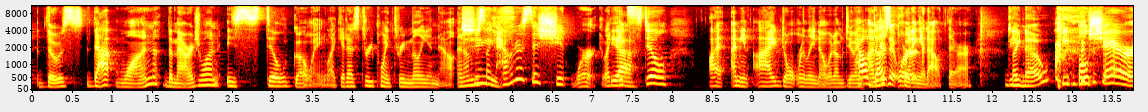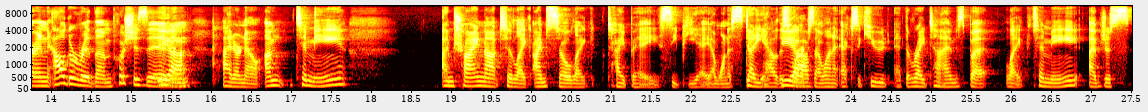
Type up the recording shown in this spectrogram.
And those that one, the marriage one, is still going. Like it has 3.3 million now. And I'm just like, how does this shit work? Like Yeah. it's still I I mean, I don't really know what I'm doing. How I'm does just it putting work? it out there. Do you know? People share and algorithm pushes it. Yeah. And I don't know. I'm to me, I'm trying not to like, I'm so like type A CPA. I want to study how this Yeah. works. I want to execute at the right times. But like to me, I've just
